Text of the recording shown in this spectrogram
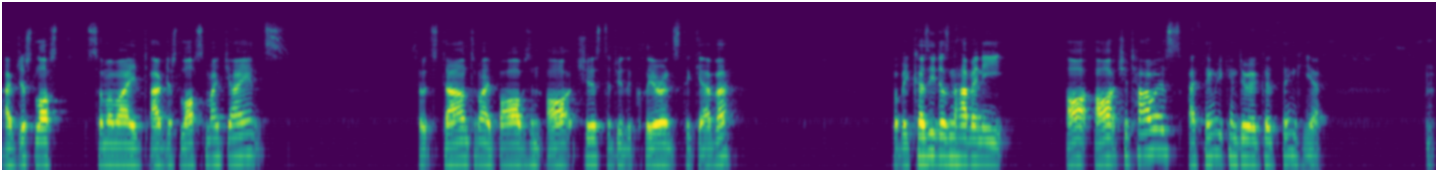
I've just lost some of my... I've just lost my giants. So it's down to my barbs and archers to do the clearance together. But because he doesn't have any Ar Archer Towers? I think we can do a good thing here.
